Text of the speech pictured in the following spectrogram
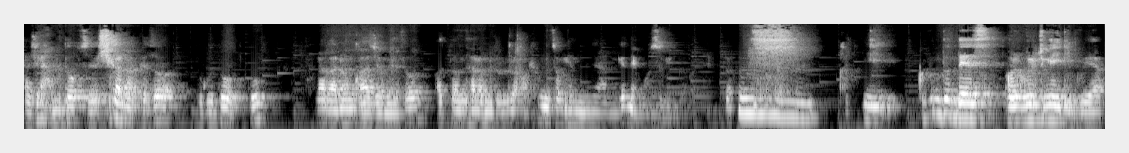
사실 아무도 없어요. 시간 앞에서 누구도 없고 살아가는 과정에서 어떤 사람들을 형성했느냐 하는 게 내 모습인 것같 음. 이 그분도 내 얼굴 중에 일부야.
